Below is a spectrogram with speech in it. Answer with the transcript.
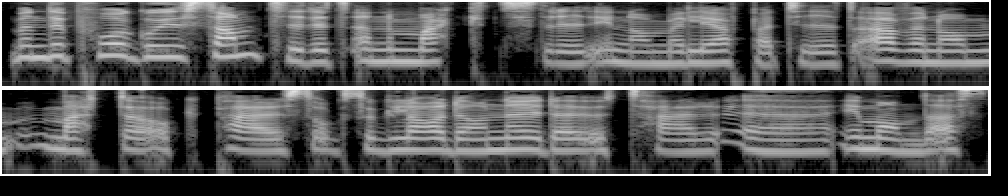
Men det pågår ju samtidigt en maktstrid inom Miljöpartiet, även om Märta och Per såg så glada och nöjda ut här eh, i måndags.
